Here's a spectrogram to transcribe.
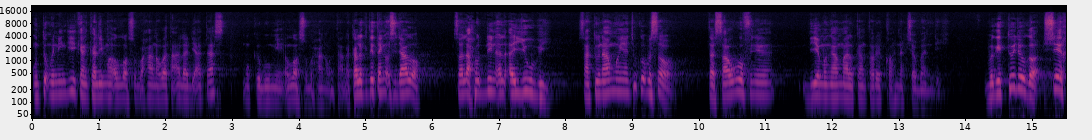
untuk meninggikan kalimah Allah Subhanahu wa taala di atas muka bumi Allah Subhanahu wa taala. Kalau kita tengok sejarah Salahuddin Al-Ayyubi satu nama yang cukup besar. Tasawufnya dia mengamalkan tariqah Naqsyabandi. Begitu juga Syekh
